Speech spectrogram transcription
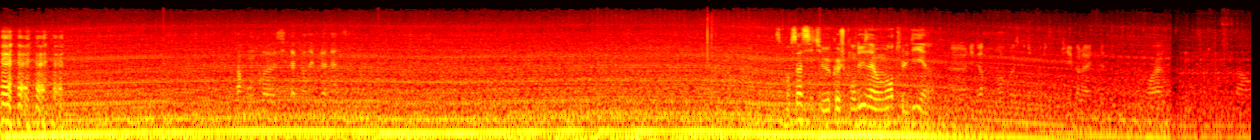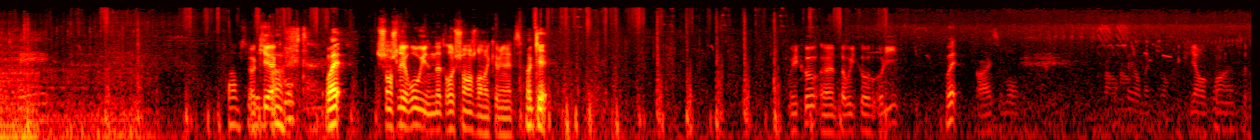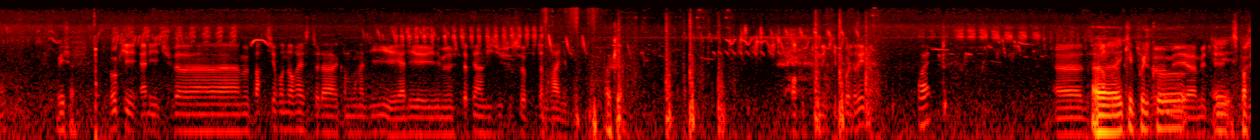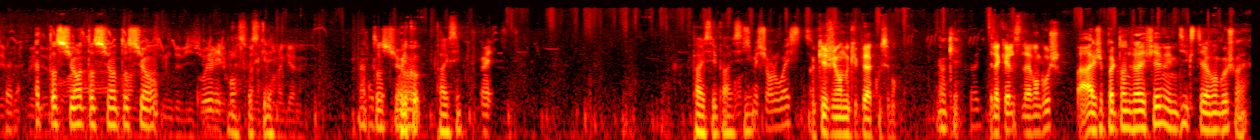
Par contre, euh, si t'as peur des planètes, C'est pour ça, si tu veux que je conduise à un moment, tu le dis. Hein. Euh, leader, tu m'envoies, est-ce que tu peux te pied vers la N4 ouais. Va rentrer. Ah, c'est Ok, à Ah, coup. Ouais, Change les roues, il y en a de rechange dans la camionnette. ok. Wilco, euh, pas Wilco, Oli, Ouais, c'est bon. Va rentrer en clair au coin, là, c'est bon. Oui, chef. Ok, allez, tu vas me partir au nord-est là, comme on a dit, et aller me taper un visu sur ce putain de rail. Ok. Prends toute ton équipe Waldrid. Ouais. Euh, Euh, équipe ce Wilco euh, et deux Attention, euh, attention, attention. Oui, se Où est-ce qu'il gueule. Attention. Wilco, par ici. Oui. Par ici, par On se ici. met sur l'ouest. Ok, je vais m'en occuper à coup, c'est bon. Ok. C'est laquelle? C'est l'avant gauche Bah, j'ai pas le temps de vérifier, mais il me dit que c'était l'avant gauche, ouais.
